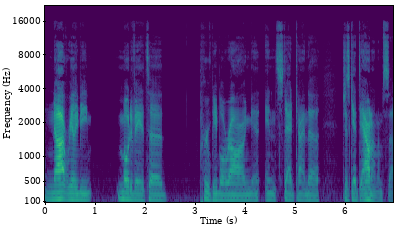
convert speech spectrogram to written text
not really be motivated to prove people wrong and instead kind of just get down on himself.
